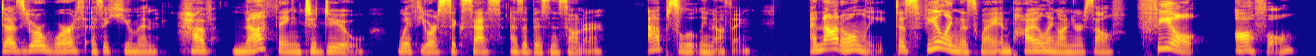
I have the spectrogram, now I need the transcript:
does your worth as a human have nothing to do with your success as a business owner, absolutely nothing. And not only does feeling this way and piling on yourself feel awful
